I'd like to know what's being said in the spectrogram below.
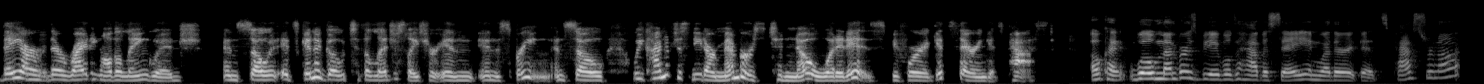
They are mm-hmm. they're writing all the language and so it's going to go to the legislature in in the spring. And so we kind of just need our members to know what it is before it gets there and gets passed. Okay. Will members be able to have a say in whether it gets passed or not?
